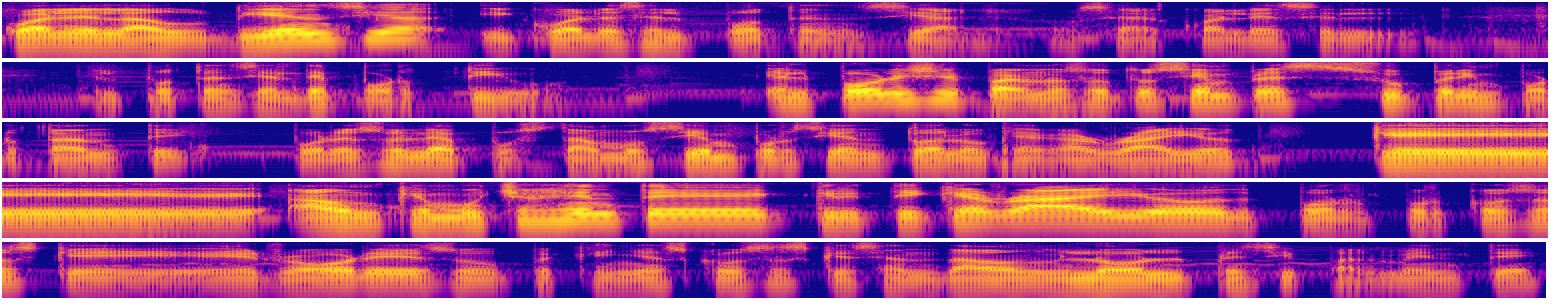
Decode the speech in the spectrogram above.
cuál es la audiencia y cuál es el potencial, o sea, cuál es el, potencial deportivo. El publisher para nosotros siempre es súper importante, por eso le apostamos 100% a lo que haga Riot. Que aunque mucha gente critique Riot por, por cosas que, errores o pequeñas cosas que se han dado en LOL principalmente,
